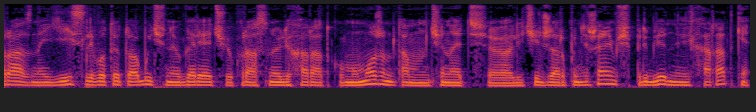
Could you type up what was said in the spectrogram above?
разные. Если вот эту обычную горячую красную лихорадку мы можем там начинать э, лечить жаропонижающей, при бледной лихорадке,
